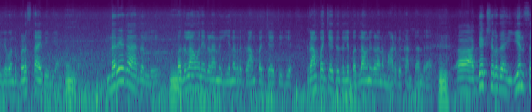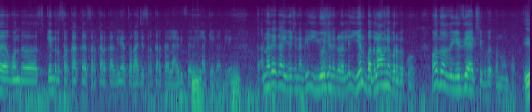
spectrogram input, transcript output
ಇಲ್ಲಿ ಒಂದು ಬಳಸ್ತಾ ಇದ್ದೀವಿ ಅಂತ. ನರೇಗಾದಲ್ಲಿ ಬದಲಾವಣೆಗಳನ್ನು ಏನಾದರೂ ಗ್ರಾಮ ಪಂಚಾಯತಿಗೆ ಗ್ರಾಮ ಪಂಚಾಯತದಲ್ಲಿ ಬದಲಾವಣೆಗಳನ್ನು ಮಾಡ್ಬೇಕಂತಂದ್ರೆ ಅಧ್ಯಕ್ಷರದ ಏನು ಸ ಒಂದು ಕೇಂದ್ರ ಸರ್ಕಾರಕ್ಕೆ ಸರ್ಕಾರಕ್ಕಾಗಲಿ ಅಥವಾ ರಾಜ್ಯ ಸರ್ಕಾರಕ್ಕಾಗಲಿ ಆಡಿಟರಿ ಇಲಾಖೆಗಾಗಲಿ ನರೇಗಾ ಯೋಜನೆ ಆಗಲಿ ಈ ಯೋಜನೆಗಳಲ್ಲಿ ಏನು ಬದಲಾವಣೆ ಬರಬೇಕು? ಒಂದು ಈಸಿಯಾಗಿ ಸಿಗಬೇಕು ಅನ್ನುವಂಥದ್ದು. ಈ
